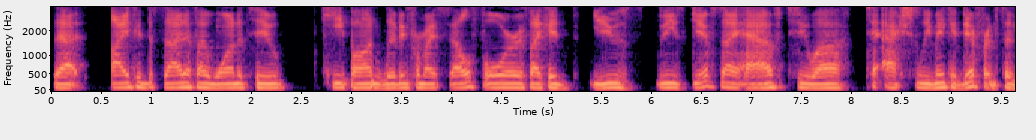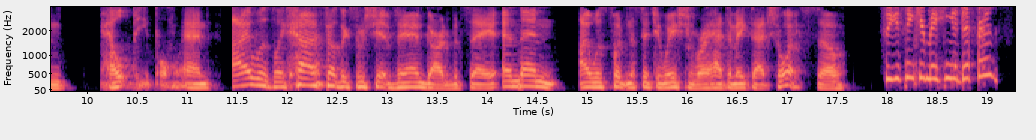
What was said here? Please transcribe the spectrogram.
that I could decide if I wanted to keep on living for myself or if I could use these gifts I have to uh to actually make a difference and help people. And I was like, ah, that sounds like some shit Vanguard would say. And then I was put in a situation where I had to make that choice. So So you think you're making a difference?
